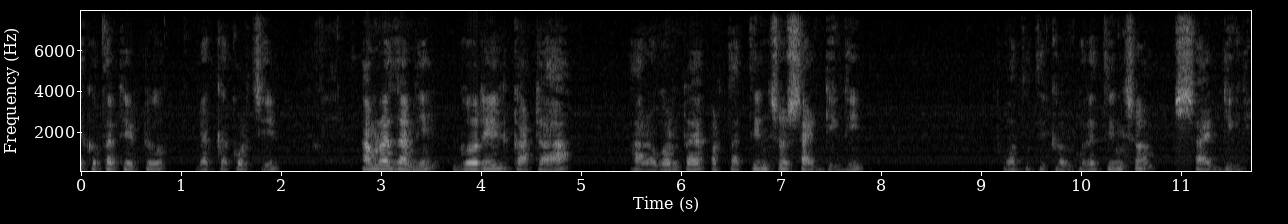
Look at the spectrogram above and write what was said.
এ কথাটি একটু ব্যাখ্যা করছি। আমরা জানি ঘড়ির কাঁটা বারো ঘন্টায়, অর্থাৎ তিনশো ষাট ডিগ্রি, পথ অতিক্রম করে তিনশো ষাট ডিগ্রি।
